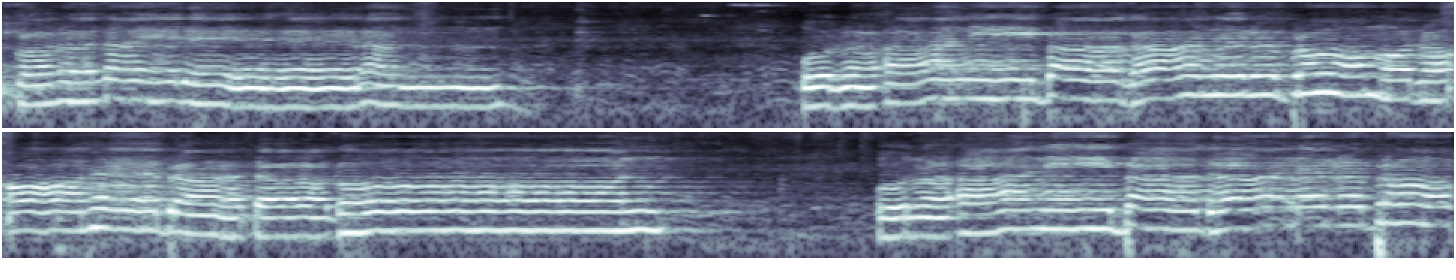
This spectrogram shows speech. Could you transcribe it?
করলাই রে রান। পুরানি বাগানের ভ্রমর অহে ব্রাতগণ পুরানি বাগানের ভ্রমর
